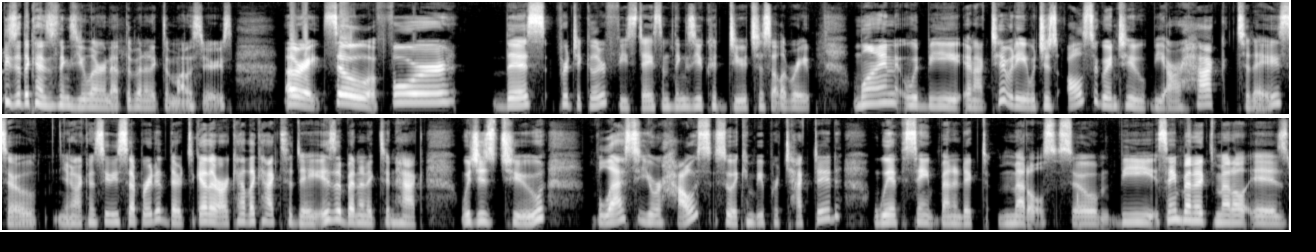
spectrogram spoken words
these are the kinds of things you learn at the Benedictine monasteries. All right, so for this particular feast day, some things you could do to celebrate. One would be an activity, which is also going to be our hack today. So you're not going to see these separated, they're together. Our Catholic hack today is a Benedictine hack, which is to bless your house so it can be protected with St. Benedict medals. So the St. Benedict medal is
